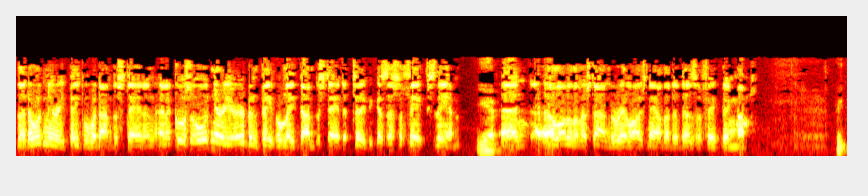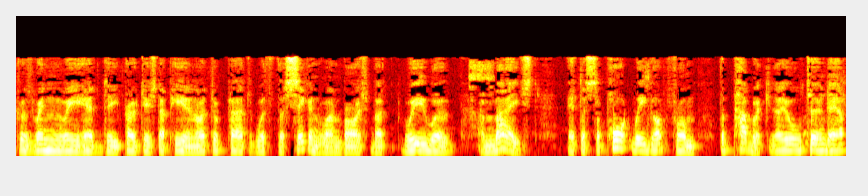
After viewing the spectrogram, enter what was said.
that ordinary people would understand. And, and of course, ordinary urban people need to understand it too because this affects them. Yep. And uh, a lot of them are starting to realise now that it is affecting them. Because when we had the protest up here, and I took part with the second one, Bryce, but we were amazed at the support we got from the public. They all turned out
